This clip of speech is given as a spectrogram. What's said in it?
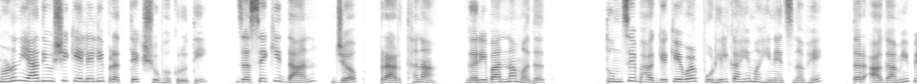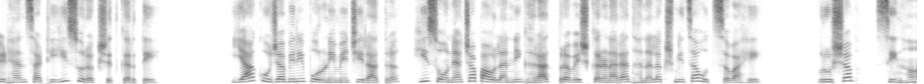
म्हणून या दिवशी केलेली प्रत्येक शुभकृती जसे की दान जप प्रार्थना गरिबांना मदत. तुमचे भाग्य केवळ पुढील काही महिनेच नव्हे तर आगामी पिढ्यांसाठीही सुरक्षित करते. या कुजाबिरी पौर्णिमेची रात्र ही सोन्याच्या पावलांनी घरात प्रवेश करणाऱ्या धनलक्ष्मीचा उत्सव आहे. वृषभ सिंह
